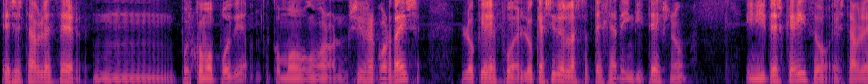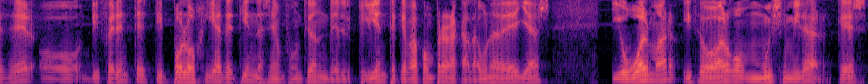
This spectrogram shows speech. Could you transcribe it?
es establecer, mm, pues como, como si recordáis, lo que fue, lo que ha sido la estrategia de Inditex, ¿no? Inditex qué hizo establecer o diferentes tipologías de tiendas en función del cliente que va a comprar a cada una de ellas y Walmart hizo algo muy similar, que es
